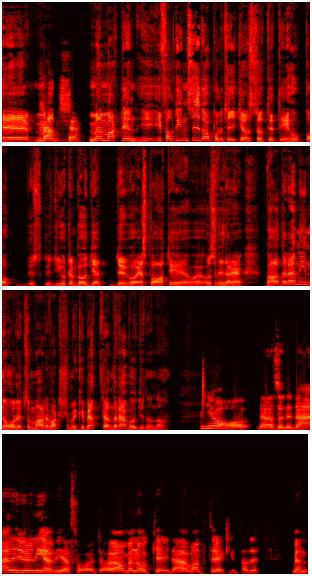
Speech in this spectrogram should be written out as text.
Eh, men, men, Martin, ifall din sida av politiken suttit ihop och gjort en budget, du och Esbati och, och så vidare. Vad hade den innehållit som hade varit så mycket bättre än den här budgeten då? Ja, alltså det där är ju det eviga svaret. Ja men okej, det här var inte tillräckligt. Men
